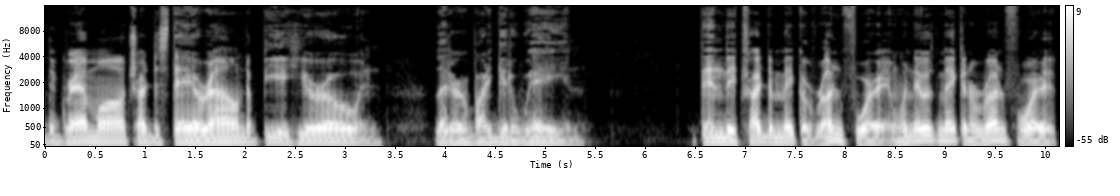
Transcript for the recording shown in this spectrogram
the grandma tried to stay around to be a hero and let everybody get away and then they tried to make a run for it. And when they was making a run for it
